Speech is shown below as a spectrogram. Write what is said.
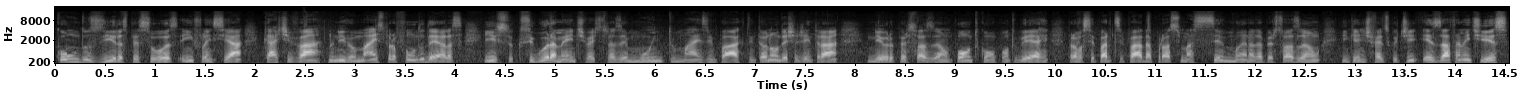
conduzir as pessoas, influenciar, cativar no nível mais profundo delas, isso seguramente vai te trazer muito mais impacto. Então não deixa de entrar neuropersuasão.com.br para você participar da próxima semana da persuasão, em que a gente vai discutir exatamente isso,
